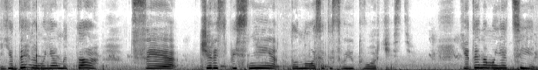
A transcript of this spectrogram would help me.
єдина моя мета це через пісні доносити свою творчість. Єдина моя ціль.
